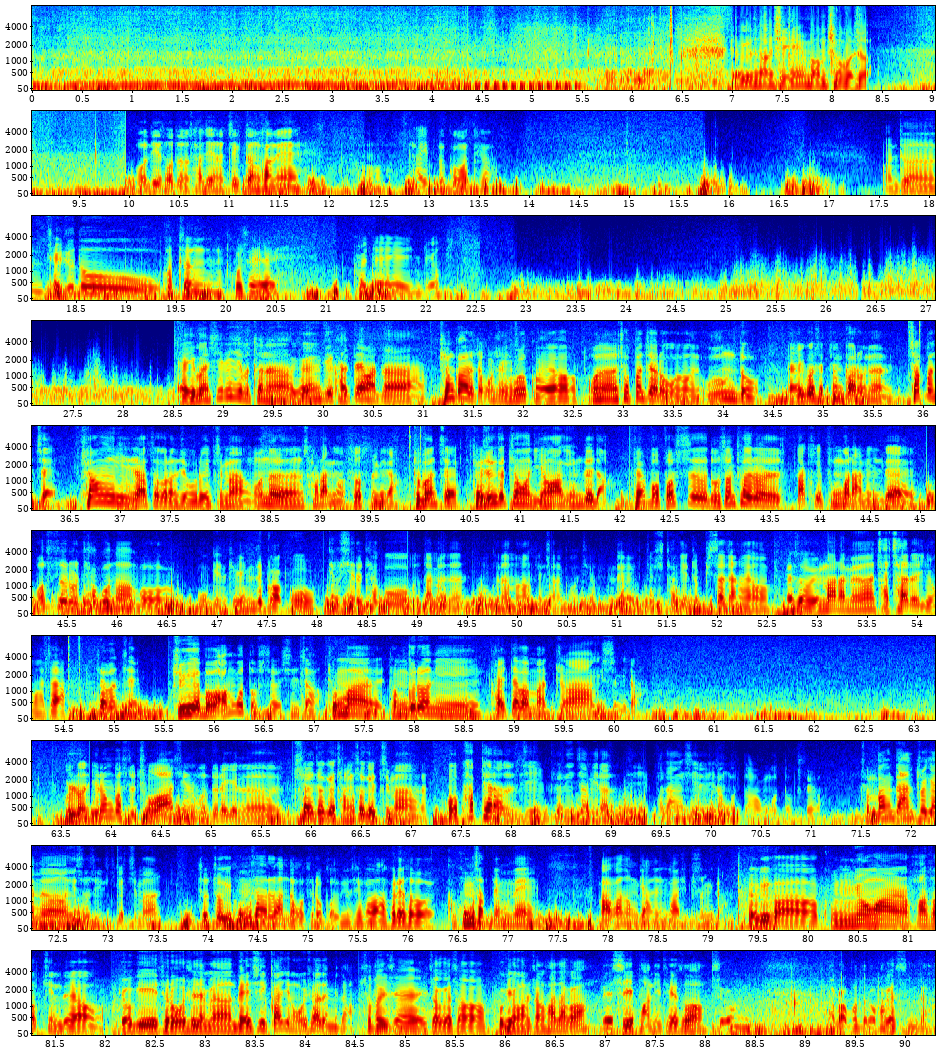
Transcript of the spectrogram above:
여기서 잠시 멈춰보죠. 어디서든 사진을 찍든 간에 어, 다 이쁠 것 같아요. 완전 제주도 같은 곳에 갈대인데요 이번 시리즈부터는 여행지 갈 때마다 평가를 조금씩 해볼 거예요. 오늘 첫 번째로 온 우음도 야, 이곳의 평가로는 첫 번째 평일이라서 그런지 모르겠지만 오늘은 사람이 없었습니다. 두 번째 대중교통은 이용하기 힘들다. 제가 뭐 버스 노선표를 딱히 본 건 아닌데 버스를 타거나 뭐 오긴 되게 힘들 것 같고 택시를 타고 온다면은 뭐 그나마 괜찮을 것 같아요. 근데 택시 타기 좀 비싸잖아요. 그래서 웬만하면 자차를 이용하자. 세 번째 주위에 뭐 아무것도 없어요 진짜. 정말 덩그러니 갈대밭만 쫙 있습니다. 물론 이런 것을 좋아하시는 분들에게는 최적의 장소겠지만 뭐 카페라든지 편의점이라든지 화장실 이런 것도 아무것도 없어요. 전방대 한쪽에는 있을 수 있겠지만 저쪽이 공사를 한다고 들었거든요 제가. 그래서 그 공사 때문에 막아놓은 게 아닌가 싶습니다. 여기가 공룡알 화석지인데요. 여기 들어오시려면 4시까지는 오셔야 됩니다. 저도 이제 이쪽에서 구경을 좀 하다가 4시 반이 돼서 지금 나가보도록 하겠습니다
